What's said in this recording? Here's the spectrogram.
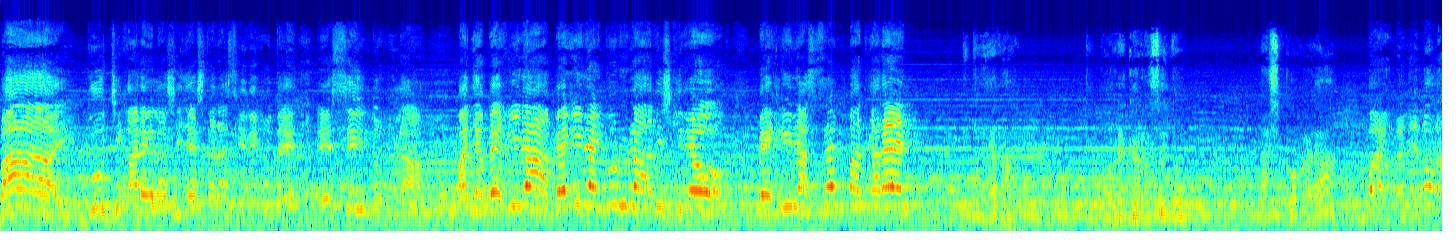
Bai, gutxi garela sinestarazi digute ezin dugula. Baina begira, begira ingurura adiskideo. Begira zenbat garen. Egia da, horrek arrazoi du. Asko gara. Bai, baina nola?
